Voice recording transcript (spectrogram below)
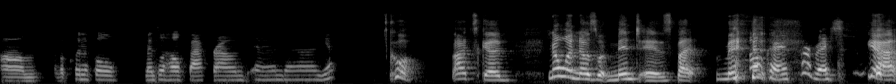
Um, I have a clinical mental health background, and uh, yeah. Cool. That's good. No one knows what Mint is, but Mint, Okay, perfect. yeah,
